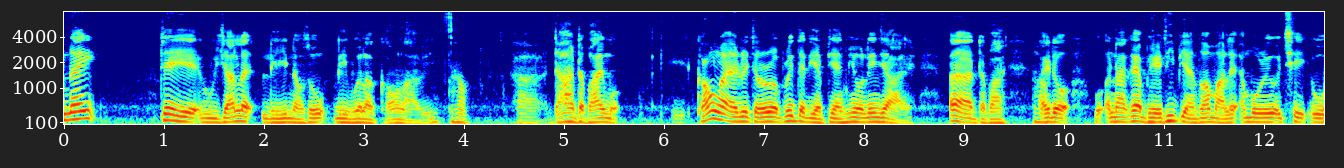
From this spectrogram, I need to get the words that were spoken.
United ရဲ့အခုရလက်လေးနောက်ဆုံးလေးပွဲလောက်ကောင်းလာပြီဟုတ်အာဒါတစ်ပိုင်းပေါ့ကောင်းလာတဲ့အတွက်ကျွန်တော်တို့ပြည်သက်တွေကပြန်မျှော်လင့်ကြရတယ် အဲ့ဒါတစ်ပိုင်းအဲ့တော့ဟိုအနာဂတ်ဘယ်အထိပြန်သွားမှာလဲအမိုရီကိုအခြေဟို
